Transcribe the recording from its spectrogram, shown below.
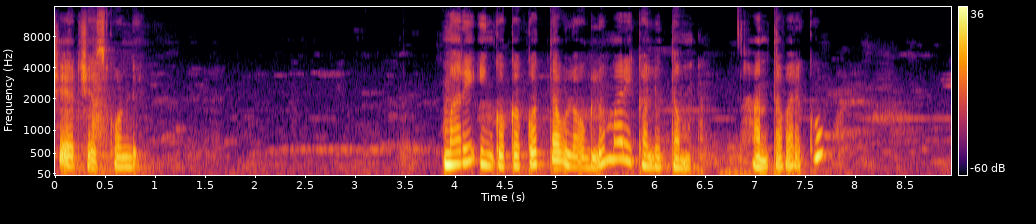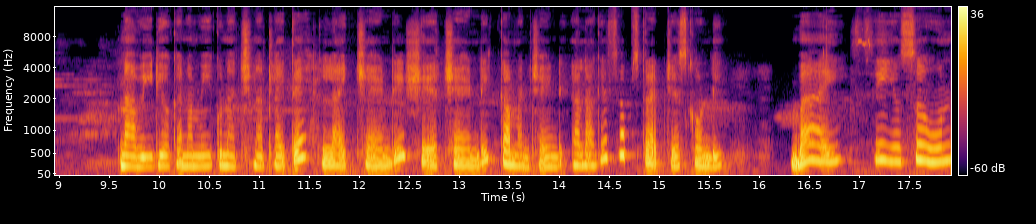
షేర్ చేసుకోండి. మరి ఇంకొక కొత్త వ్లాగ్లో మరి కలుద్దాం. అంతవరకు నా వీడియో కన్నా మీకు నచ్చినట్లయితే లైక్ చేయండి షేర్ చేయండి కమెంట్ చేయండి అలాగే సబ్స్క్రైబ్ చేసుకోండి. బాయ్ సీ యూ సూన్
